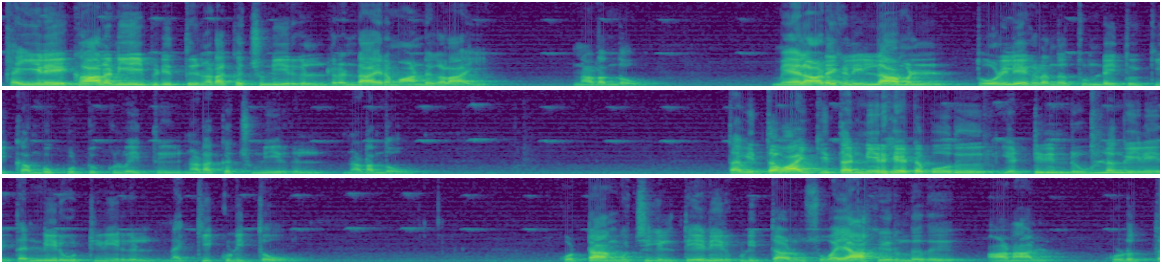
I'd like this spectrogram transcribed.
கையிலே காலனியை பிடித்து நடக்கச் சொன்னீர்கள் ரெண்டாயிரம் ஆண்டுகளாய் நடந்தோம். மேலாடைகள் இல்லாமல் தோளிலே கிடந்த துண்டை தூக்கி கம்புக்கூட்டுக்குள் வைத்து நடக்கச் சொன்னீர்கள் நடந்தோம். தவித்த வாய்க்கு தண்ணீர் கேட்டபோது எட்டி நின்று உள்ளங்கையிலே தண்ணீர் ஊற்றினீர்கள் நக்கி குடித்தோம். கொட்டாங்குச்சியில் தேநீர் குடித்தாலும் சுவையாக இருந்தது ஆனால் கொடுத்த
